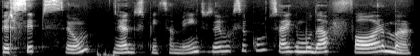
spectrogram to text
percepção, né, dos pensamentos, aí você consegue mudar a forma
